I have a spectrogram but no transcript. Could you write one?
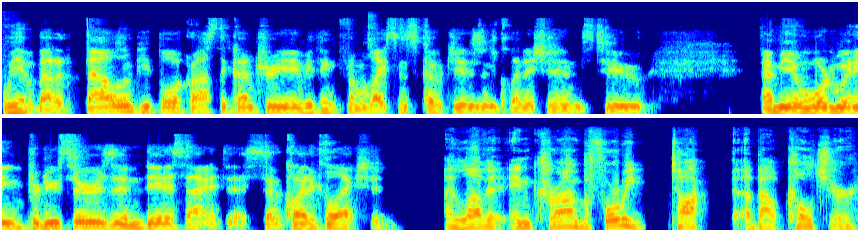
We have about a thousand people across the country, everything from licensed coaches and clinicians to Emmy award winning producers and data scientists. So, quite a collection. I love it. And Karan, before we talk about culture,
